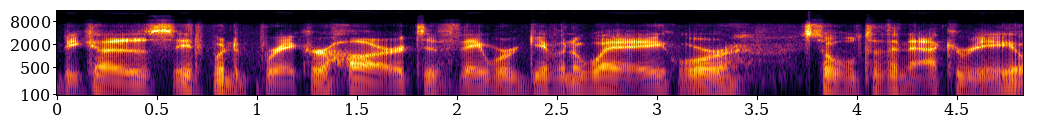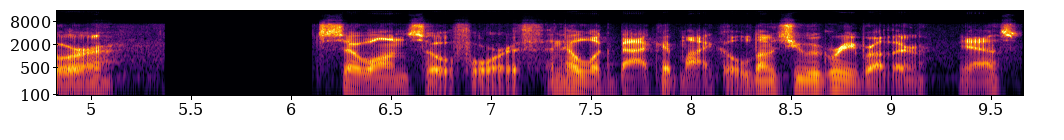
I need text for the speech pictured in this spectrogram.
because it would break her heart if they were given away or sold to the knackery or so on and so forth. And he'll look back at Michael. Don't you agree, brother? Yes?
